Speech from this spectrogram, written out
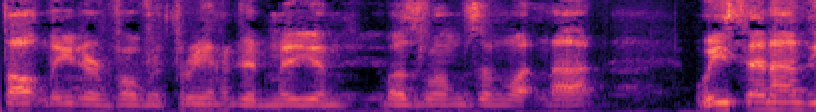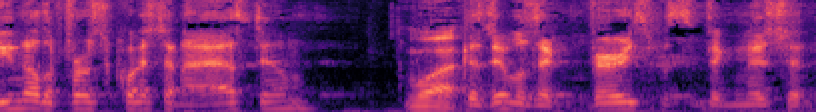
thought leader of over 300 million Muslims and whatnot, we said, uh, "Do you know the first question I asked him?" What? Because it was a very specific mission.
